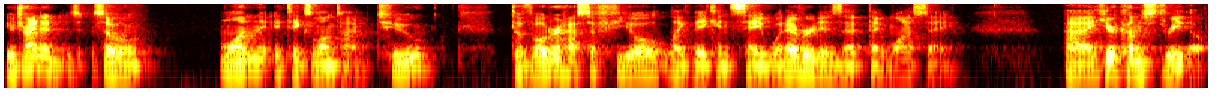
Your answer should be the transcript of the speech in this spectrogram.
you're trying to so one, it takes a long time. Two, the voter has to feel like they can say whatever it is that they want to say. Uh, here comes three though.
